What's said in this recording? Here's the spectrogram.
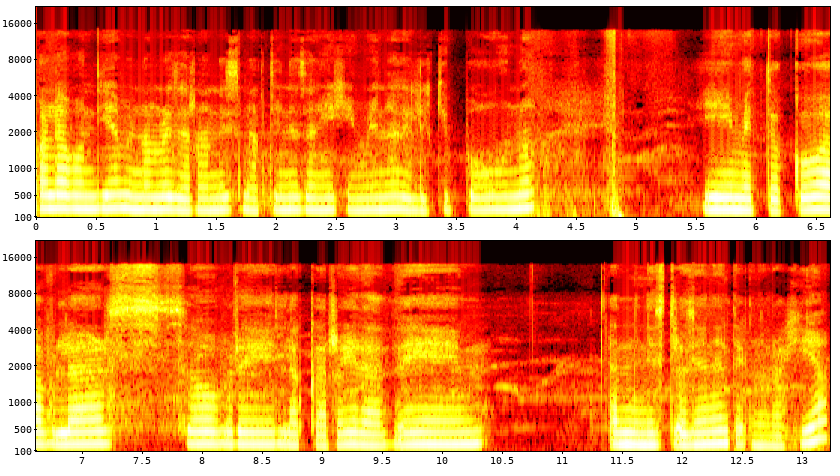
Hola, buen día. Mi nombre es Hernández Martínez Daniel Jimena del equipo 1 y me tocó hablar sobre la carrera de Administración en Tecnología.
